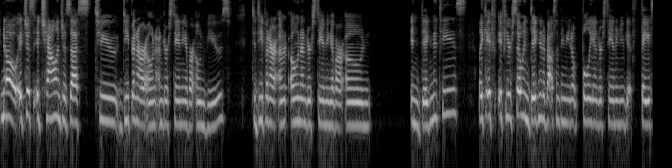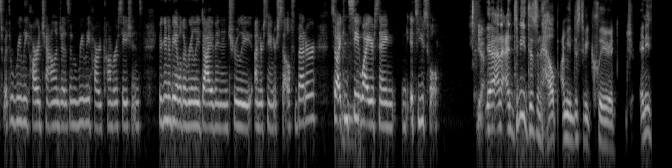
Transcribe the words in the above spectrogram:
No, it just it challenges us to deepen our own understanding of our own views, to deepen our own understanding of our own indignities. Like if if you're so indignant about something that you don't fully understand and you get faced with really hard challenges and really hard conversations, you're going to be able to really dive in and truly understand yourself better. So I can Mhm. see why you're saying it's useful. yeah yeah and, and to me it doesn't help i mean just to be clear any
